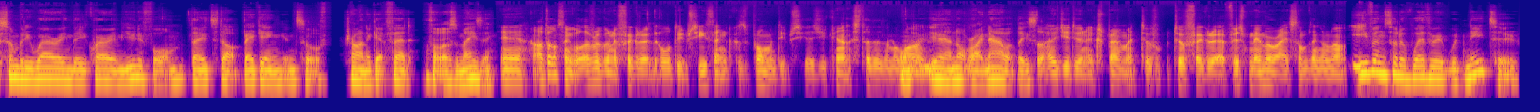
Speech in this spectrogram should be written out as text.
somebody wearing the aquarium uniform, they'd start begging and sort of trying to get fed. I thought that was amazing. Yeah, I don't think we're ever going to figure out the whole deep sea thing because the problem with deep sea is you can't study them alive. Yeah, not right now at least. So how do you do an experiment to to figure out if it's memorized something or not? even sort of whether it would need to.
